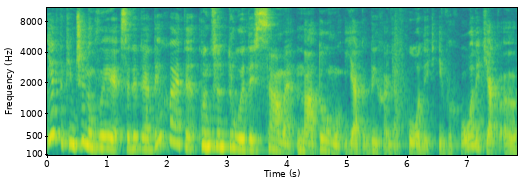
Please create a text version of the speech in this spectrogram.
І таким чином ви сидите, дихаєте, концентруєтесь саме на тому, як дихання входить і виходить, як е,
